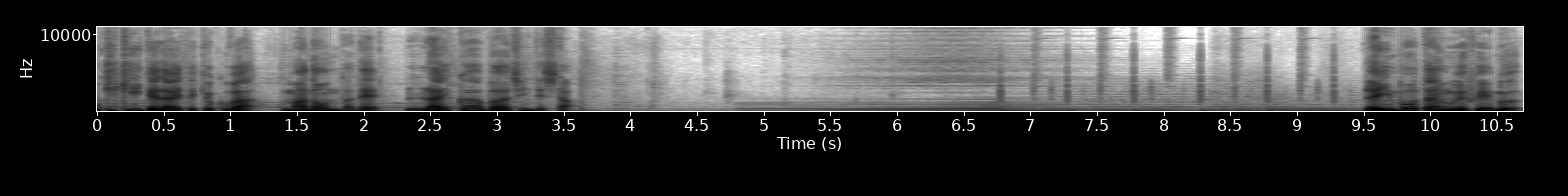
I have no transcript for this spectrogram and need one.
お聴きいただいた曲はマドンダで Like a Virgin でした。レインボータウン FM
